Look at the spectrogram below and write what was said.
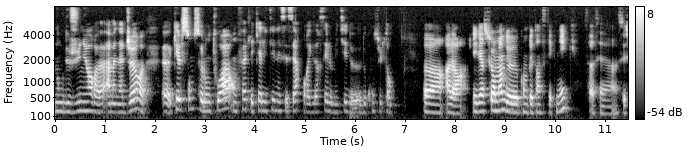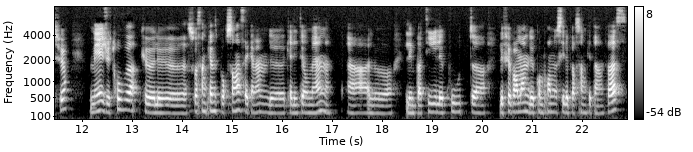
donc de junior à manager, quelles sont selon toi, en fait, les qualités nécessaires pour exercer le métier de, consultant? Alors, il y a sûrement de compétences techniques, ça c'est sûr, mais je trouve que le 75% c'est quand même de qualité humaine, euh, l'empathie, l'écoute, euh, le fait vraiment de comprendre aussi les personnes qui étaient en face,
